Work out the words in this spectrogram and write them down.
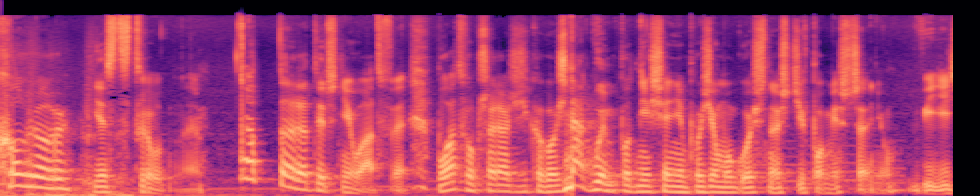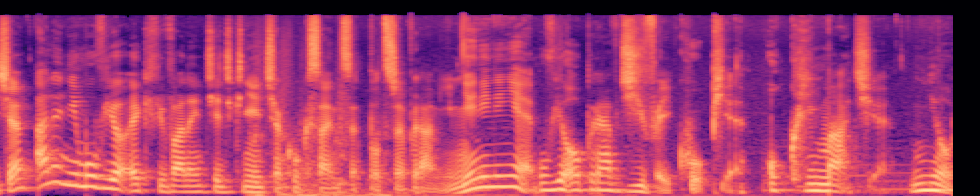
Horror jest trudny. No, teoretycznie łatwy, bo łatwo przerazić kogoś nagłym podniesieniem poziomu głośności w pomieszczeniu. Widzicie? Ale nie mówię o ekwiwalencie dźgnięcia kuksańcem pod żebrami. Nie, nie, nie, nie. Mówię o prawdziwej kupie. O klimacie, nie o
